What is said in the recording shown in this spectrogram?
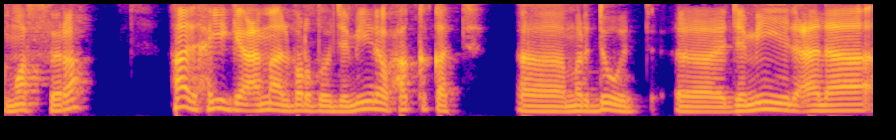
الموفرة هذه حقيقة أعمال برضو جميلة وحققت آه، مردود جميل على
